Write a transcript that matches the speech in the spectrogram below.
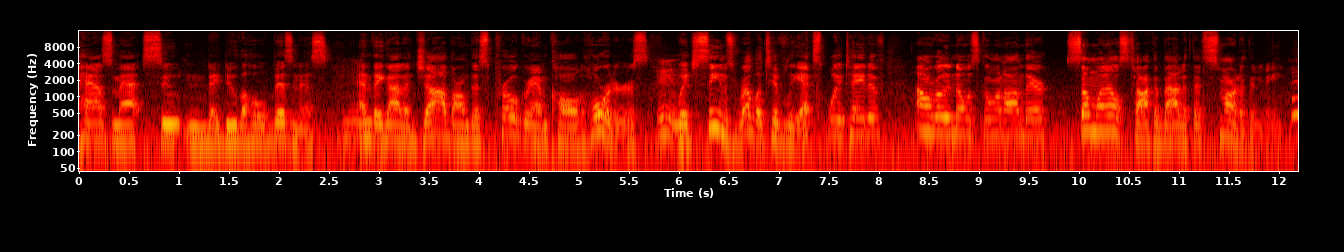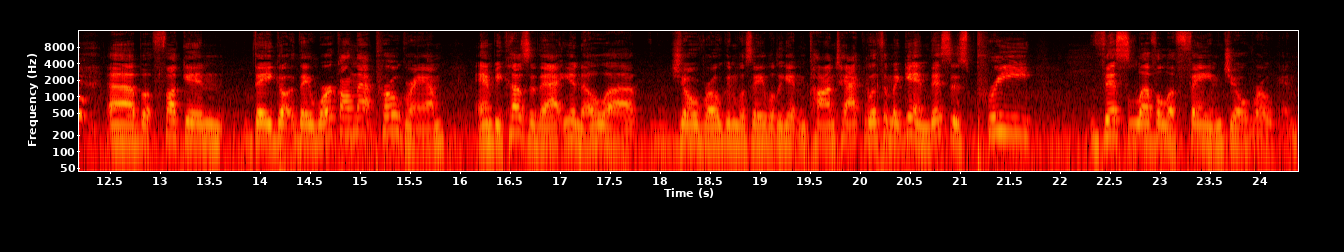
hazmat suit and they do the whole business. And they got a job on this program called Hoarders, which seems relatively exploitative. I don't really know what's going on there. Someone else talk about it that's smarter than me. Uh, but fucking, they go, they work on that program, and because of that, you know, uh, Joe Rogan was able to get in contact with him again. This is pre this level of fame, Joe Rogan.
